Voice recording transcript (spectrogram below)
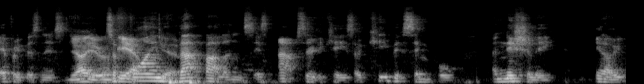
every business. Yeah, you're To Yeah. find Yeah. that balance is absolutely key. So keep it simple initially. You know,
